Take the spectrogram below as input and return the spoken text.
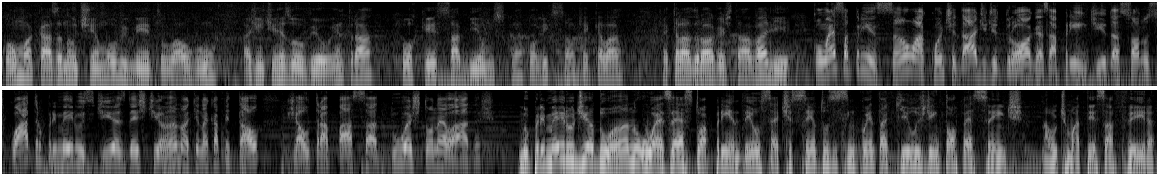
Como a casa não tinha movimento algum, a gente resolveu entrar porque sabíamos com convicção que aquela que aquela droga estava ali. Com essa apreensão, a quantidade de drogas apreendidas só nos quatro primeiros dias deste ano aqui na capital já ultrapassa duas toneladas. No primeiro dia do ano, o Exército apreendeu 750 quilos de entorpecente. Na última terça-feira,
